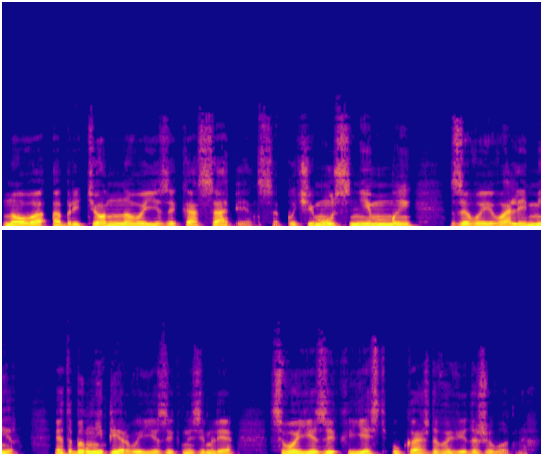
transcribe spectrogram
новообретенного языка сапиенса? Почему с ним мы завоевали мир? Это был не первый язык на Земле. Свой язык есть у каждого вида животных.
